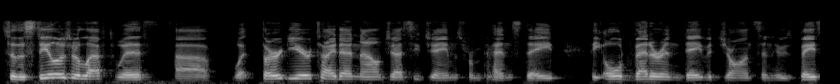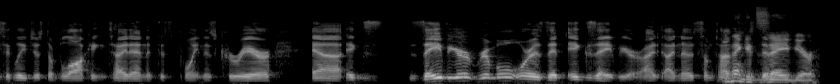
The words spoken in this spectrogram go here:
So the Steelers are left with uh, what third year tight end now, Jesse James from Penn State the old veteran David Johnson, who's basically just a blocking tight end at this point in his career. Uh, Xavier Grimble, or is it Xavier? I, I know sometimes. I think it's, it's Xavier.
